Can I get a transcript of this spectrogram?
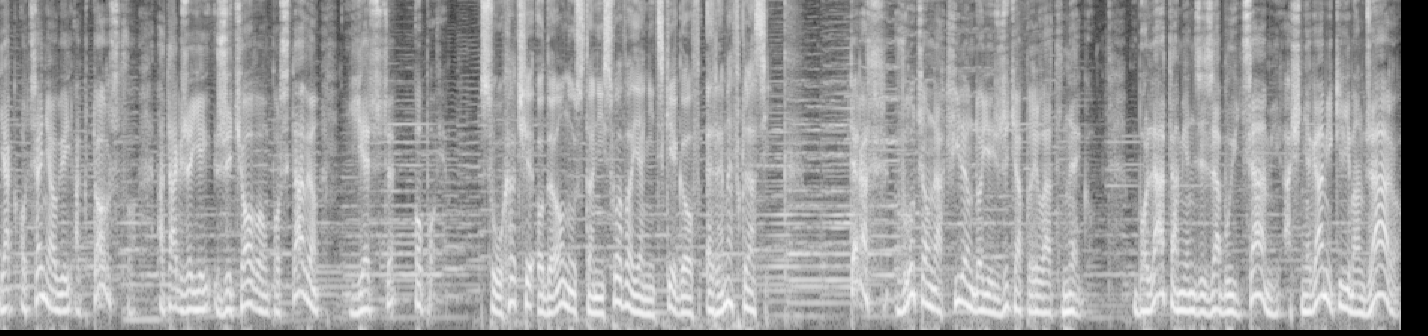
jak oceniał jej aktorstwo, a także jej życiową postawę, jeszcze opowiem. Słuchacie Odeonu Stanisława Janickiego w RMF Classic. Teraz wrócę na chwilę do jej życia prywatnego, bo lata między zabójcami a śniegami Kilimandżaro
